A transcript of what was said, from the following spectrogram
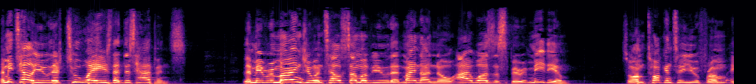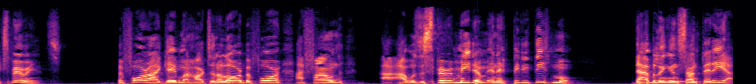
Let me tell you, there's two ways that this happens. Let me remind you and tell some of you that might not know, I was a spirit medium. So I'm talking to you from experience. Before I gave my heart to the Lord, before I found I, was a spirit medium in Espiritismo, dabbling in Santeria.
